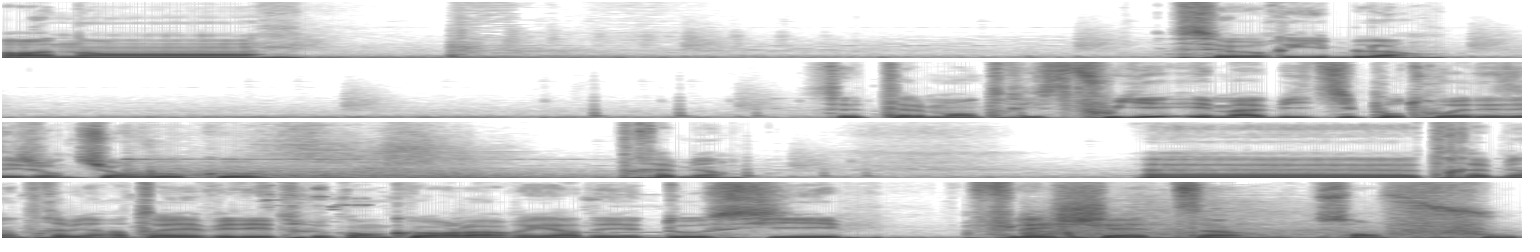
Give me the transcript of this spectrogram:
Oh non. C'est horrible. C'est tellement triste. Fouillez Emma Beatty pour trouver des échantillons vocaux. Très bien. Euh, très bien, très bien. Attends, il y avait des trucs encore là. Regardez, dossier, fléchette, on s'en fout.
